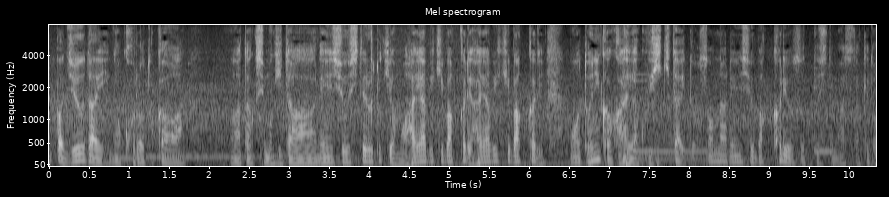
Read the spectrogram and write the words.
っぱ10代の頃とかは私もギター練習してる時はもう早弾きばっかり早弾きばっかりもうとにかく早く弾きたいとそんな練習ばっかりをずっとしてましたけど。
